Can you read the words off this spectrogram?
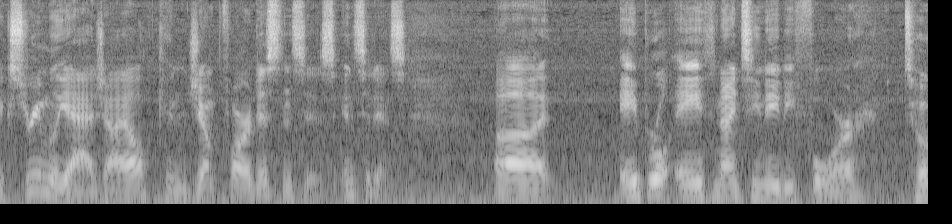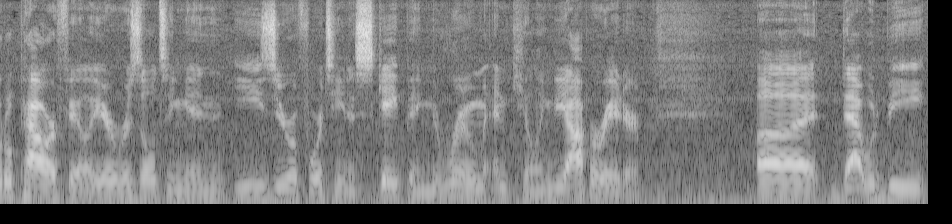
Extremely agile. Can jump far distances. Incidents. Uh, April 8th, 1984. Total power failure resulting in E014 escaping the room and killing the operator. Uh, that would be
